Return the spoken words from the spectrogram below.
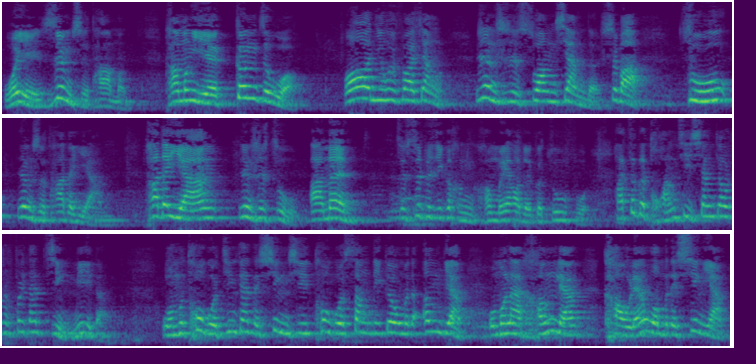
我也认识他们，他们也跟着我。哦，你会发现认识是双向的，是吧？主认识他的羊，他的羊认识主。阿门。这是不是一个很很美好的一个祝福？啊，这个团契相交是非常紧密的。我们透过今天的信息，透过上帝给我们的恩典，我们来衡量、考量我们的信仰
